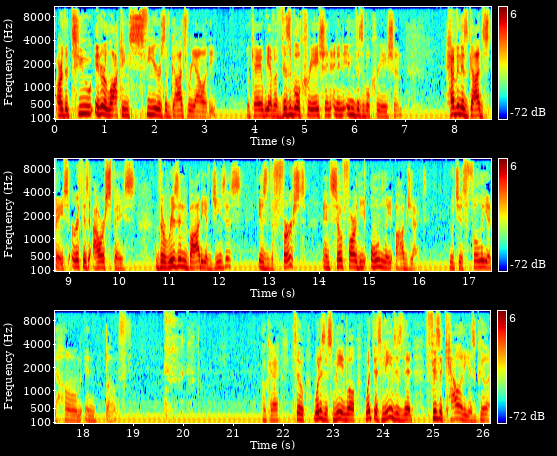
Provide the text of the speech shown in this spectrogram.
are the two interlocking spheres of God's reality. Okay? We have a visible creation and an invisible creation. Heaven is God's space, earth is our space. The risen body of Jesus is the first and so far the only object which is fully at home in both. Okay? So, what does this mean? Well, what this means is that physicality is good,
